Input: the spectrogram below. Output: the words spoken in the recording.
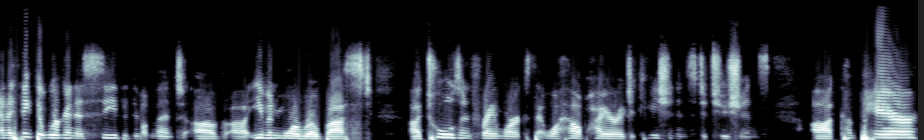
And I think that we're going to see the development of uh, even more robust uh, tools and frameworks that will help higher education institutions uh, compare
